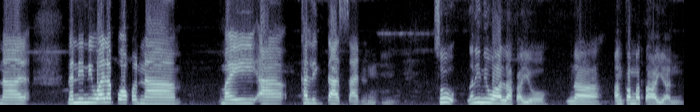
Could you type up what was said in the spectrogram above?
na naniniwala po ako na may ah, kaligtasan. Mm-mm. So, naniniwala kayo na ang kamatayan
